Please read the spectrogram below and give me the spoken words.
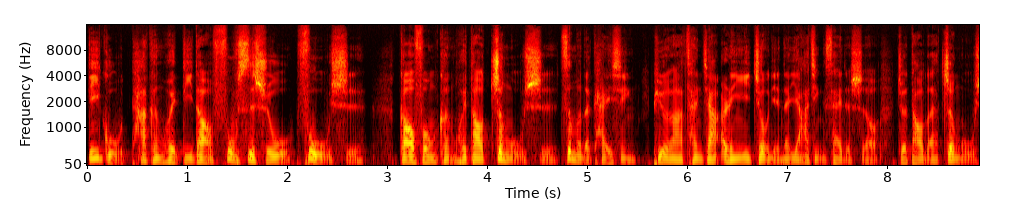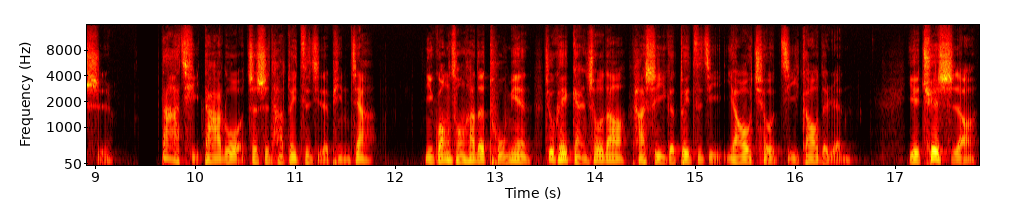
低谷他可能会低到负四十五、负五十，高峰可能会到正五十，这么的开心。譬如他参加二零一九年的亚锦赛的时候，就到了正五十，大起大落，这是他对自己的评价。你光从他的图面就可以感受到，他是一个对自己要求极高的人。也确实啊，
